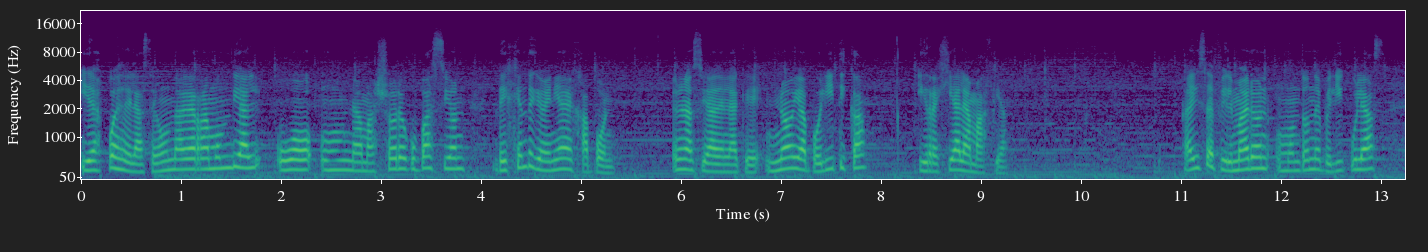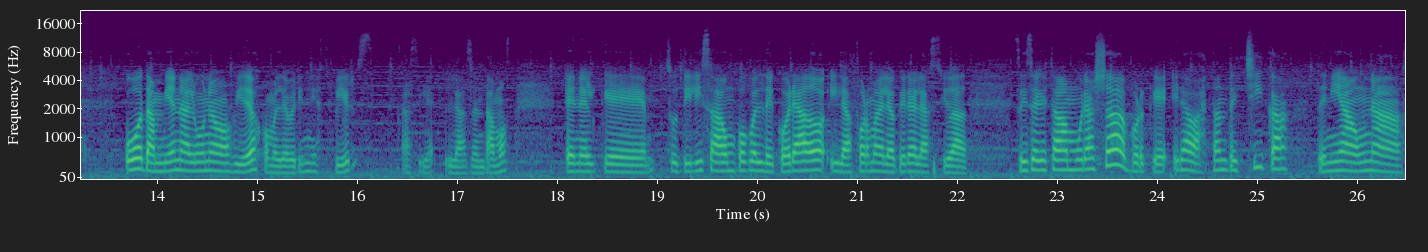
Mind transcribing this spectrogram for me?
Y después de la Segunda Guerra Mundial hubo una mayor ocupación de gente que venía de Japón. Era una ciudad en la que no había política y regía la mafia. Ahí se filmaron un montón de películas Hubo también algunos videos como el de Britney Spears, así que la sentamos, en el que se utiliza un poco el decorado y la forma de lo que era la ciudad. Se dice que estaba murallada porque era bastante chica, tenía unas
